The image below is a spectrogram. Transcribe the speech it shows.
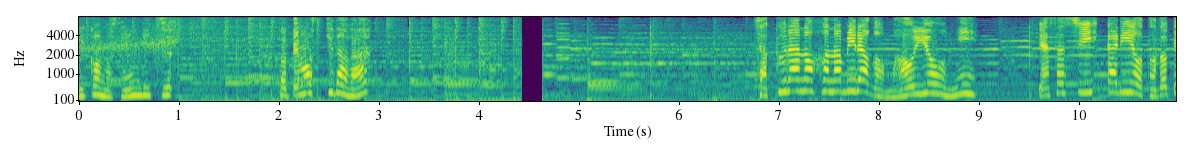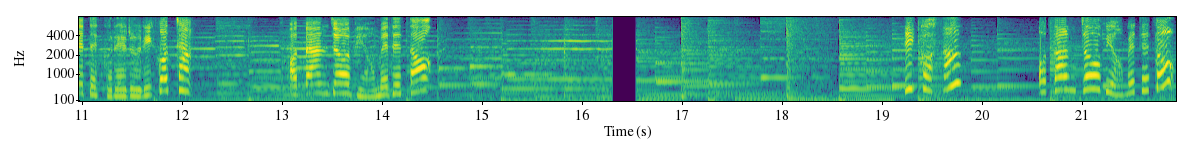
リコの旋律。とても好きだわ。桜の花びらが舞うように優しい光を届けてくれるリコちゃん。お誕生日おめでとう。リコさんお誕生日おめでとう。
